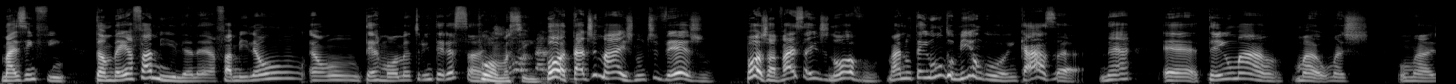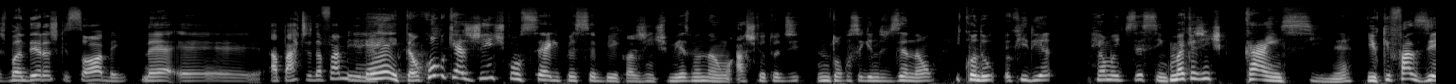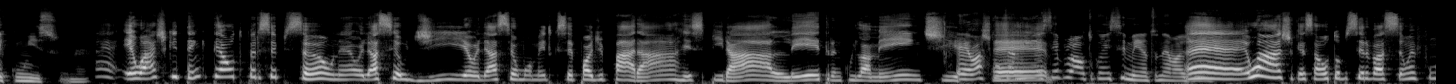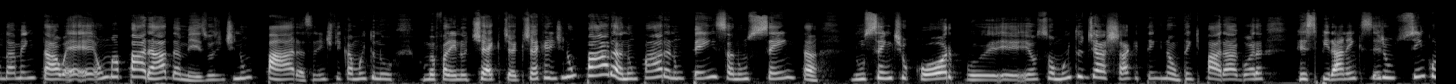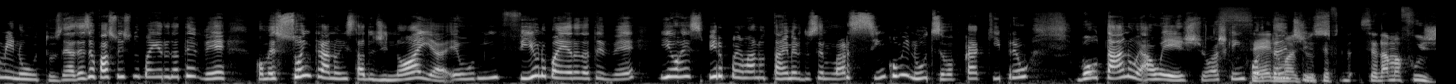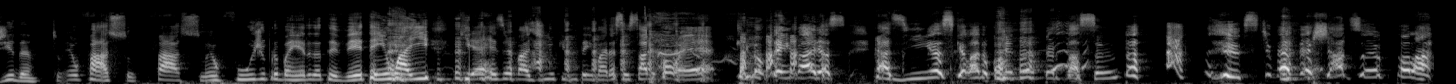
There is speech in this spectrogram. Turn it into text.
Mas, enfim, também a família, né? A família é um, é um termômetro interessante. Como assim? Pô, tá demais, não te vejo. Pô, já vai sair de novo? Mas não tem um domingo em casa, né? É, tem uma, uma, umas umas bandeiras que sobem, né, é, a partir da família. É, então, como que a gente consegue perceber com a gente mesmo? Não, acho que eu tô de, não tô conseguindo dizer não. E quando eu queria realmente dizer sim, como é que a gente cai em si, né? E o que fazer com isso, né? É, Eu acho que tem que ter autopercepção, né? Olhar seu dia, olhar seu momento que você pode parar, respirar, ler tranquilamente. É, eu acho que É. o caminho é sempre o autoconhecimento, né, Magia? É, eu acho que essa autoobservação é fundamental. É, é uma parada mesmo. A gente não para. Se a gente fica muito no, como eu falei, no check, check, check, a gente não para, não para, não pensa, não senta, não sente o corpo. Eu sou muito de achar que tem, não, tem que parar agora, respirar, nem que sejam cinco minutos, né? Às vezes eu faço isso no banheiro da TV. Começou a entrar num estado de noia, eu me enfio no banheiro da TV e eu respiro, ponho lá no timer do celular cinco minutos. Eu vou ficar aqui pra eu voltar no, ao eixo. Eu acho que é importante Sério, Maju, isso. você, você dá uma fugida. Eu faço, faço. Eu fujo pro banheiro da TV. Tem um aí que é reservadinho, que não tem várias. Você sabe qual é? Que não tem várias casinhas, que é lá no corredor perto da Santa. Se tiver fechado, sou eu que tô lá.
